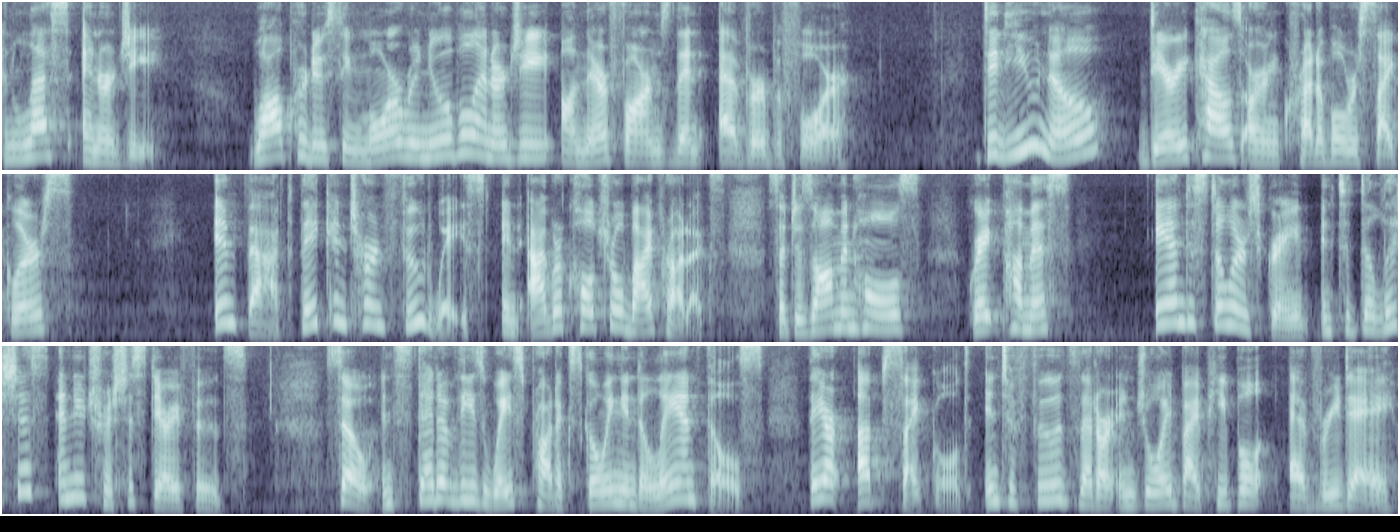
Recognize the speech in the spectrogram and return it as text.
and less energy, while producing more renewable energy on their farms than ever before. Did you know Dairy cows are incredible recyclers. In fact, they can turn food waste and agricultural byproducts, such as almond hulls, grape pomace, and distiller's grain, into delicious and nutritious dairy foods. So instead of these waste products going into landfills, they are upcycled into foods that are enjoyed by people every day.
